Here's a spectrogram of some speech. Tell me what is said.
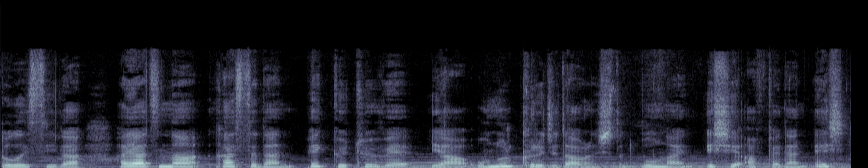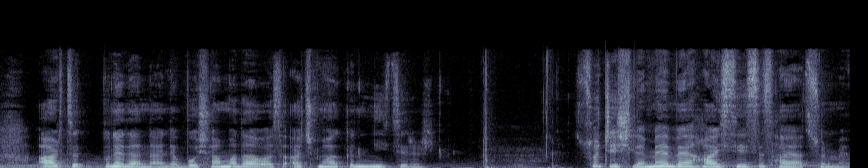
Dolayısıyla hayatına kasteden pek kötü ve ya onur kırıcı davranışta bulunan eşi affeden eş artık bu nedenlerle boşanma davası açma hakkını yitirir. Suç işleme ve haysiyetsiz hayat sürme.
